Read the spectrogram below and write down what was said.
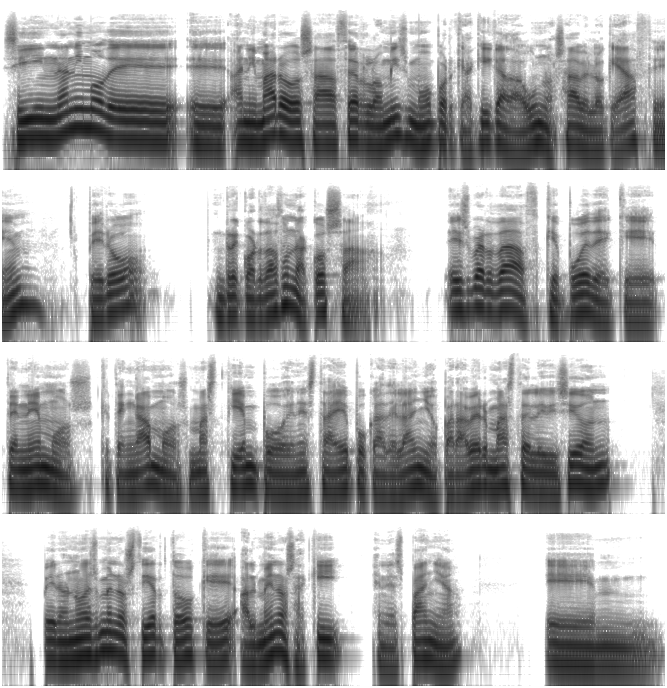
Sin ánimo de eh, animaros a hacer lo mismo, porque aquí cada uno sabe lo que hace, pero recordad una cosa, es verdad que puede que tenemos, que tengamos más tiempo en esta época del año para ver más televisión, pero no es menos cierto que, al menos aquí, en España, em,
